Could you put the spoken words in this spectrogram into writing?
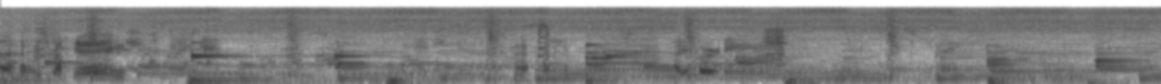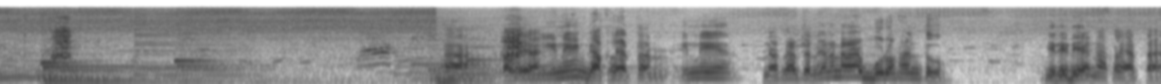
It's okay. Hi birdie. Nah, kalau yang ini nggak kelihatan. Ini nggak kelihatan. Ini namanya burung hantu. Jadi dia nggak kelihatan.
